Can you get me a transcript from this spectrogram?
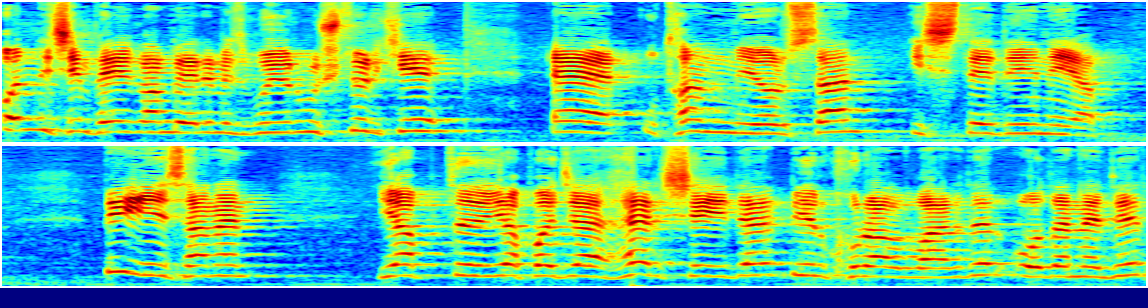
Onun için Peygamberimiz buyurmuştur ki eğer utanmıyorsan istediğini yap. Bir insanın yaptığı yapacağı her şeyde bir kural vardır. O da nedir?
